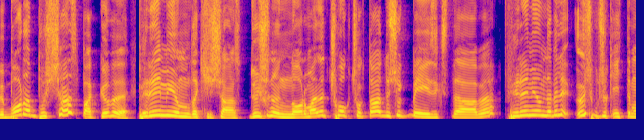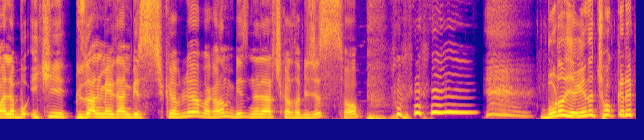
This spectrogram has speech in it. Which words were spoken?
Ve bu arada bu şans bak göbe. Premium'daki şans. Düşünün normalde çok çok daha düşük Basics'te abi. Premium'da bile 3.5 ihtimalle bu iki güzel meyveden birisi çıkabiliyor. Bakalım biz neler çıkartabileceğiz. Hop. Burada yayında çok garip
